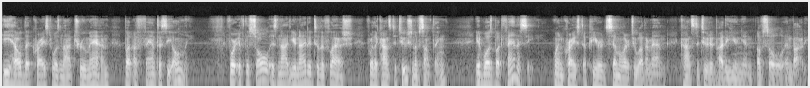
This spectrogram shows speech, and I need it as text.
He held that Christ was not true man, but a fantasy only. For if the soul is not united to the flesh for the constitution of something, it was but fantasy when Christ appeared similar to other men, constituted by the union of soul and body.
